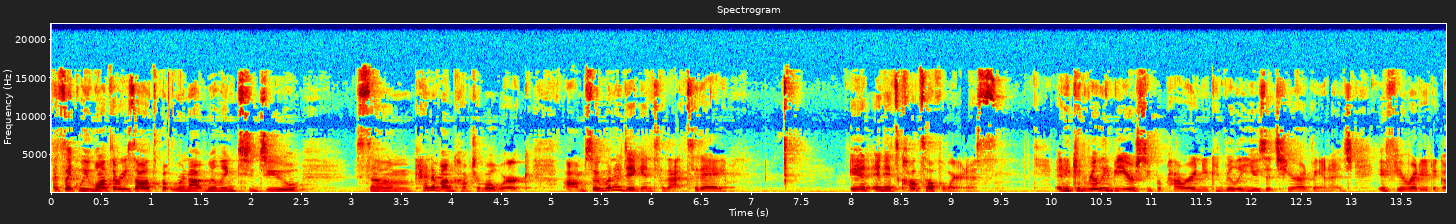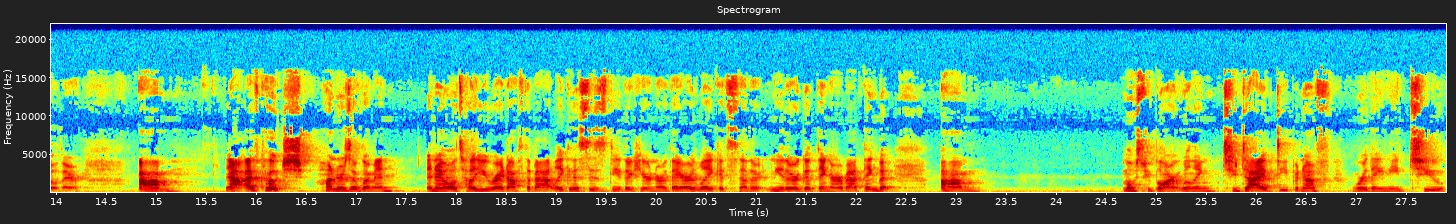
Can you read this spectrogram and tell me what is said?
It's like we want the results, but we're not willing to do some kind of uncomfortable work. Um, so I want to dig into that today and, and it's called self awareness. And it can really be your superpower, and you can really use it to your advantage if you're ready to go there. Um, now, I've coached hundreds of women, and I will tell you right off the bat, like this is neither here nor there. Like it's neither neither a good thing or a bad thing, but um, most people aren't willing to dive deep enough where they need to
